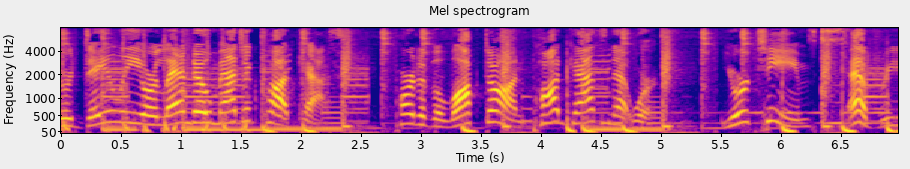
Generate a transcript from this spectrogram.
your daily Orlando Magic podcast, part of the Locked On Podcast Network. Your team every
